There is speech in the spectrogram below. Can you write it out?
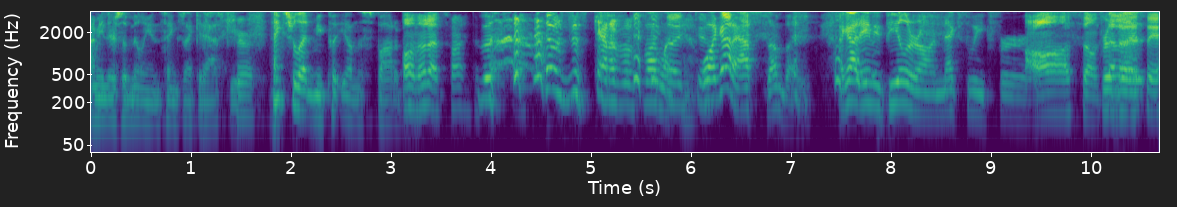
I mean, there's a million things I could ask you. Sure. Thanks for letting me put you on the spot. About Oh no, that's fine. that was just kind of a fun one. good. well, I got to ask somebody. I got Amy Peeler on next week for awesome. for Tell her I the,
